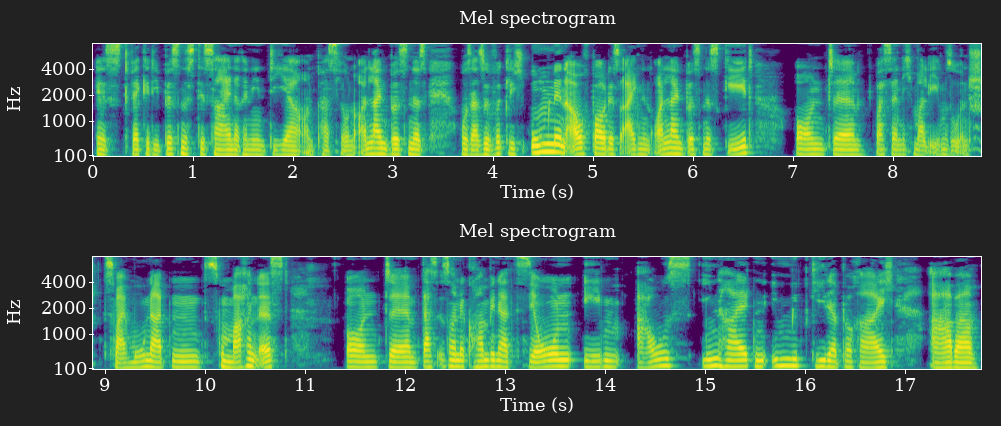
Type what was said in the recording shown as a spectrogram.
ist Wecke die Business Designerin in Dia und Passion Online Business, wo es also wirklich um den Aufbau des eigenen Online Business geht und äh, was ja nicht mal eben so in zwei Monaten zu machen ist. Und äh, das ist so eine Kombination eben aus Inhalten im Mitgliederbereich, aber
